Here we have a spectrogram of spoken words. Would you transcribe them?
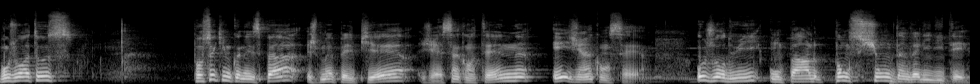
Bonjour à tous. Pour ceux qui ne me connaissent pas, je m'appelle Pierre, j'ai la cinquantaine et j'ai un cancer. Aujourd'hui, on parle pension d'invalidité.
